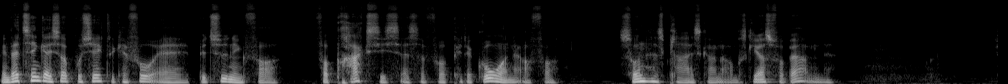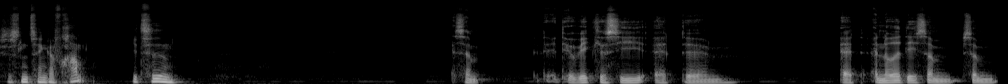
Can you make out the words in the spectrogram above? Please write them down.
Men hvad tænker I så, at projektet kan få af betydning for, for praksis, altså for pædagogerne og for sundhedsplejerskerne, og måske også for børnene? Hvis jeg sådan tænker frem i tiden. Altså, det, er jo vigtigt at sige, at, øh, at, at noget af det, som, som,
